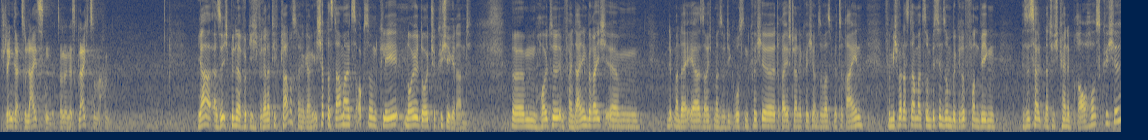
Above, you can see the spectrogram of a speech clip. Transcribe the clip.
Schlenker zu leisten, sondern das gleich zu machen. Ja, also ich bin da wirklich relativ planlos reingegangen. Ich habe das damals Ochse und Klee neue deutsche Küche genannt. Ähm, heute im Fine Dining Bereich ähm, nimmt man da eher, sag ich mal, so die großen Köche, Drei-Sterne-Köche und sowas mit rein. Für mich war das damals so ein bisschen so ein Begriff von wegen, es ist halt natürlich keine Brauhausküche.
